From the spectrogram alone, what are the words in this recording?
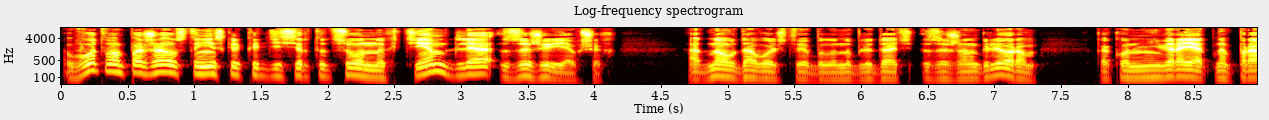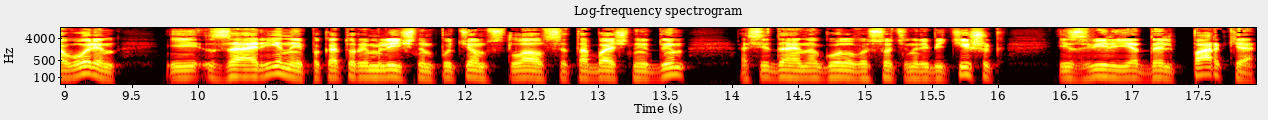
Вот вам, пожалуйста, несколько диссертационных тем для зажиревших. Одно удовольствие было наблюдать за жонглером, как он невероятно проворен, и за ареной, по которой млечным путем стлался табачный дым – оседая на головы сотен ребятишек из Вилья-дель-Парке,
